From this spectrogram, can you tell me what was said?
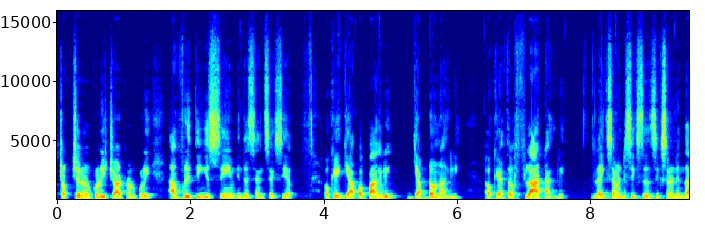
ಸ್ಟ್ರಕ್ಚರ್ ನೋಡ್ಕೊಳ್ಳಿ ಚಾರ್ಟ್ ನೋಡ್ಕೊಳ್ಳಿ everything is same in the Sensex here okay gap up ಆಗಲಿ ಗ್ಯಾಪ್ ಡೌನ್ ಆಗಲಿ. ಓಕೆ ಅಥವಾ ಫ್ಲಾಟ್ ಆಗಲಿ. ಲೈಕ್ ಸೆವೆಂಟಿ ಸಿಕ್ಸ್ ಸಿಕ್ಸ್ ಹಂಡ್ರೆಡಿಂದ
